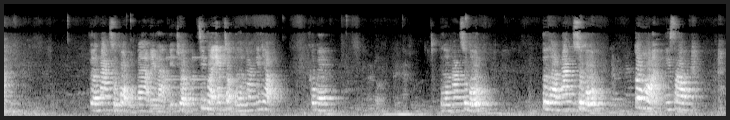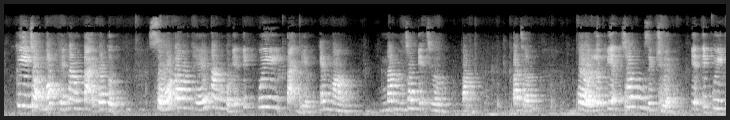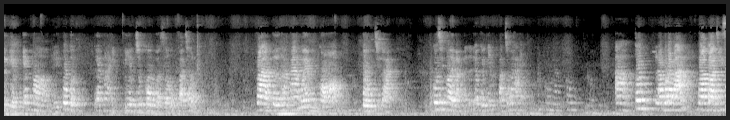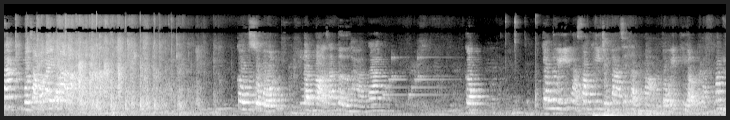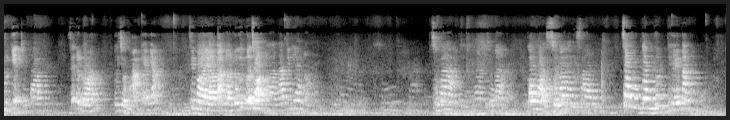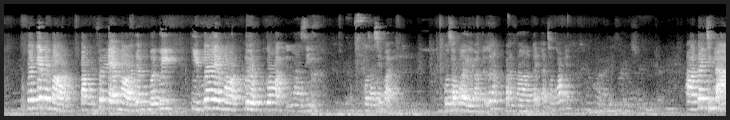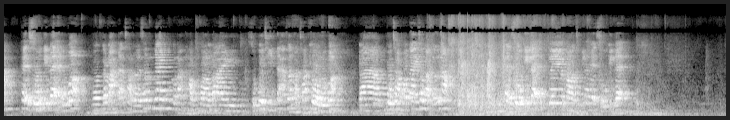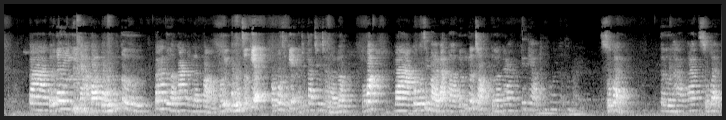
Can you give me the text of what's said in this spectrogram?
từ hàng ngang số 1 của chúng ta đây là điện trường xin mời em chọn từ hàng ngang tiếp theo. Cô bé từ hàng ngang số 4 từ hàng ngang số 4 câu hỏi như sau. Khi chọn mốc thế năng tại vô cực? Số đo thế năng của điện tích Q tại điểm M nằm trong điện trường bằng ba chấm. Của lực điện trong dịch chuyển, điện tích Q từ điểm M đến vô cực, em hãy điền cho cô và dấu ba chấm. Và từ hàng ngang của em có bốn chữ cái. Cô xin mời bạn nữ đeo kính nhé, bạn số hai. À công là một đáp án hoàn toàn chính xác. Một tràng pháo tay các bạn ạ câu số 4 lần mở ra từ hàng ngang. Câu các lưu ý là sau khi chúng ta sẽ lần mở tối thiểu là 5 dữ kiện chúng ta sẽ được đoán từ chìa khóa các em nhé? Xin mời à, bạn là nữ lựa chọn là ngang tiếp theo nào. Số 3 số 3 câu hỏi số 3 như sau. Trong công thức thế năng VKM bằng VM nhân với Q thì VM được gọi là gì? Cô giáo xin mời. Cô giáo mời bạn nữ bạn à, đấy ở trong góc đấy. À, đây chính là hệ số tỷ lệ đúng không ạ? Các bạn đã trả lời rất nhanh, các bạn học vào bài số 19 đã rất là chắc rồi đúng không ạ? Và một tràng pháo tay cho bạn nữ nào. Hệ số tỷ lệ VM chính là hệ số tỷ lệ và tới đây thì đã có bốn từ, ba từ hàng ngang được lần mở với bốn dữ kiện. Có một dữ kiện mà chúng ta chưa trả lời được, đúng không ạ? Và cô xin mời bạn là nữ lựa chọn từ hàng ngang tiếp theo. Số 7 từ hàng ngang số 7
